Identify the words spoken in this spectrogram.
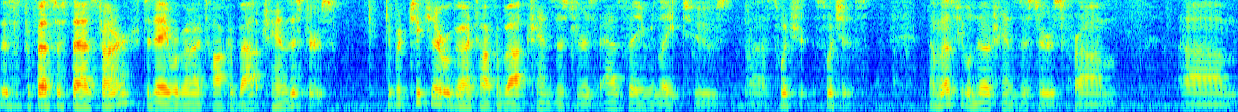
This is Professor Thad Starner. Today we're going to talk about transistors. In particular, we're going to talk about transistors as they relate to uh, switch, switches. Now, most people know transistors from um,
